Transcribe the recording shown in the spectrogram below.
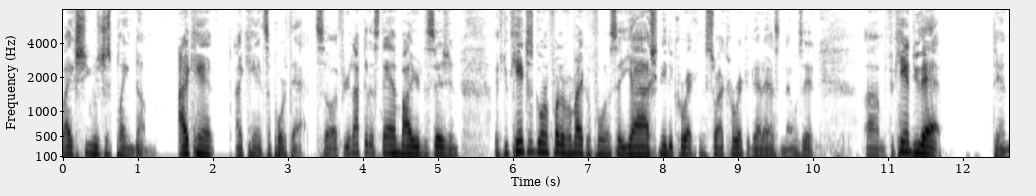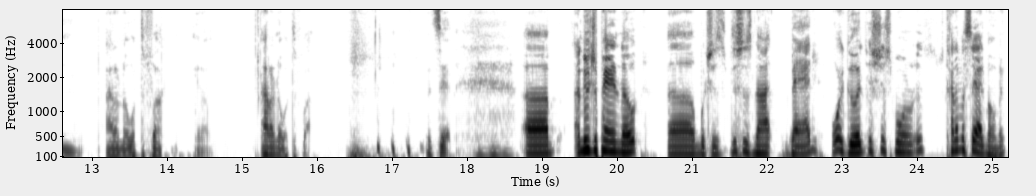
like she was just playing dumb. I can't I can't support that. So if you're not going to stand by your decision, if you can't just go in front of a microphone and say, "Yeah, she needed correcting," so I corrected that ass and that was it. Um, if you can't do that, then I don't know what the fuck, you know. I don't know what the fuck. That's it. Um, a New Japan note, uh, which is this is not bad or good. It's just more. It's kind of a sad moment,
